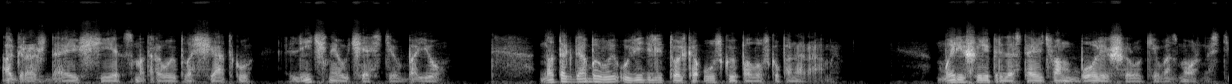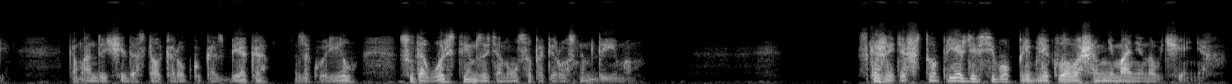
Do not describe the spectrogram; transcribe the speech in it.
ограждающие смотровую площадку, личное участие в бою. Но тогда бы вы увидели только узкую полоску панорамы. Мы решили предоставить вам более широкие возможности. Командующий достал коробку Казбека, закурил, с удовольствием затянулся папиросным дымом. Скажите, что прежде всего привлекло ваше внимание на учениях?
